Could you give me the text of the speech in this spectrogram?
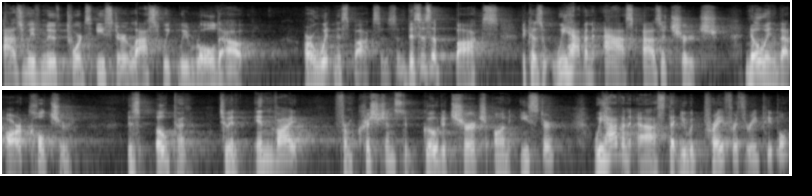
As we've moved towards Easter, last week we rolled out our witness boxes. And this is a box because we have an ask as a church, knowing that our culture is open to an invite from Christians to go to church on Easter. We have an ask that you would pray for three people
